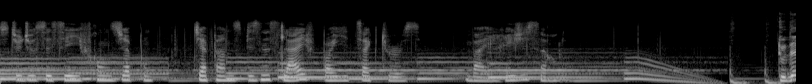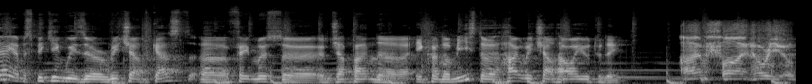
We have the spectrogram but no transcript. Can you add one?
Studio CCI France Japon, Japan's business life by its actors, by Régis Arnaud. Today I'm speaking with uh, Richard Katz, a famous uh, Japan uh, economist. Uh, hi Richard, how are you today? I'm fine. How are you?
